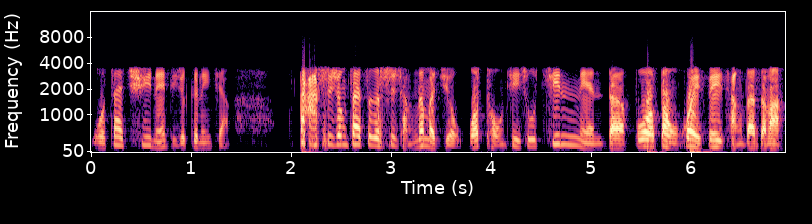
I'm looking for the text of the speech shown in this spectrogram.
我在去年底就跟你讲，大师兄在这个市场那么久，我统计出今年的波动会非常的什么大，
